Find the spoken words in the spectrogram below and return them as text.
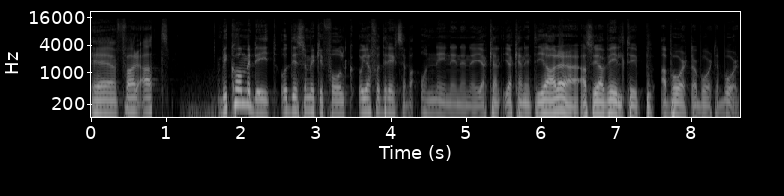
Eh, för att vi kommer dit och det är så mycket folk och jag får direkt säga åh nej nej nej nej, jag kan, jag kan inte göra det här. Alltså jag vill typ abort, abort, abort.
